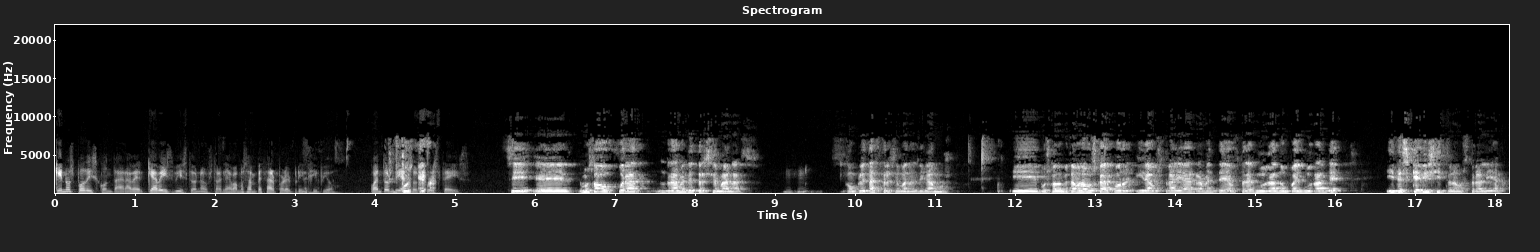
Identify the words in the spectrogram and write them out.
¿Qué nos podéis contar? A ver, ¿qué habéis visto en Australia? Vamos a empezar por el principio. ¿Cuántos días pues, os fuisteis? Sí, eh, hemos estado fuera realmente tres semanas. Uh -huh. Completas tres semanas, digamos. Y pues cuando empezamos a buscar por ir a Australia, realmente Australia es muy grande, un país muy grande. Y dices, ¿qué visito en Australia?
